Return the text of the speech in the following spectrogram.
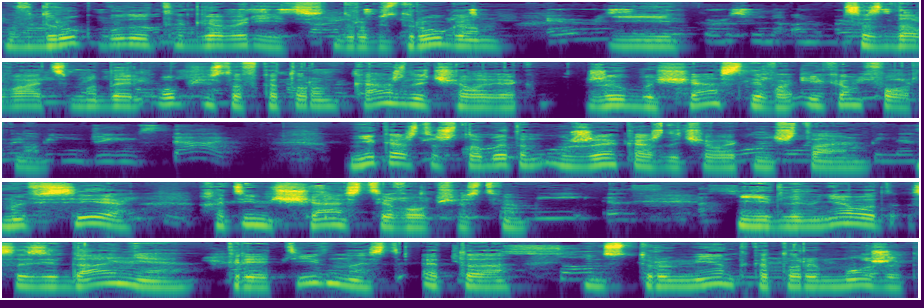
вдруг будут говорить друг с другом и создавать модель общества, в котором каждый человек жил бы счастливо и комфортно. Мне кажется, что об этом уже каждый человек мечтаем. Мы все хотим счастья в обществе. И для меня вот созидание, креативность — это инструмент, который может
